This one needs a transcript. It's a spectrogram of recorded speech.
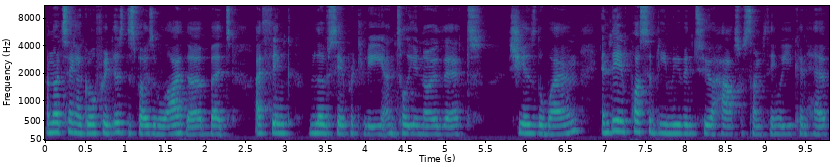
I'm not saying a girlfriend is disposable either, but I think live separately until you know that she is the one, and then possibly move into a house or something where you can have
